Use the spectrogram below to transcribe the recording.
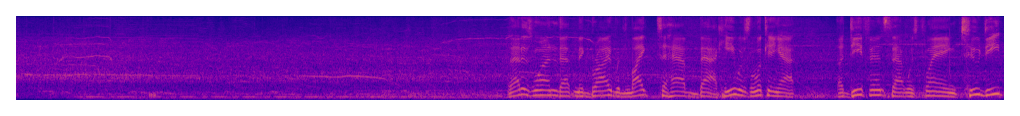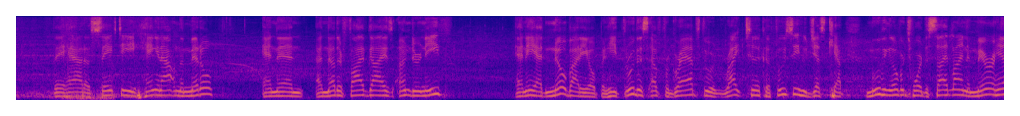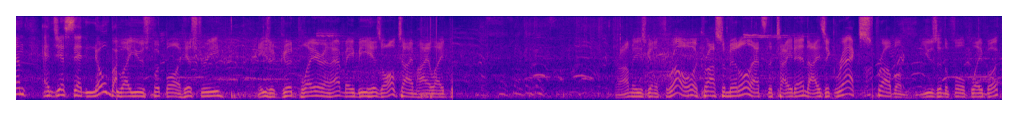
That is one that McBride would like to have back. He was looking at a defense that was playing too deep. They had a safety hanging out in the middle, and then another five guys underneath, and he had nobody open. He threw this up for grabs, threw it right to Kaufusi, who just kept moving over toward the sideline to mirror him, and just said nobody. BYU's football history. He's a good player, and that may be his all-time highlight. Romney's going to throw across the middle. That's the tight end, Isaac Rex. Problem using the full playbook,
